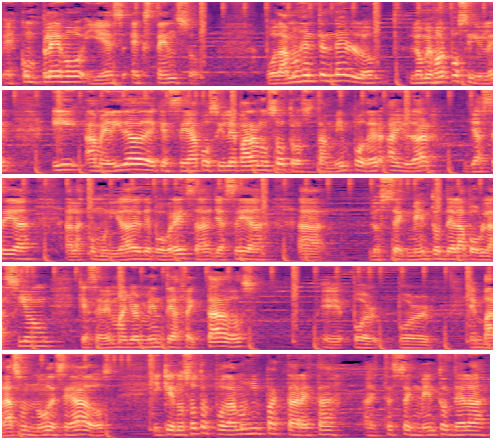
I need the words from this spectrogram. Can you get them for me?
es complejo y es extenso, podamos entenderlo lo mejor posible y a medida de que sea posible para nosotros también poder ayudar ya sea a las comunidades de pobreza, ya sea a los segmentos de la población que se ven mayormente afectados eh, por, embarazos no deseados y que nosotros podamos impactar a estos segmentos de la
